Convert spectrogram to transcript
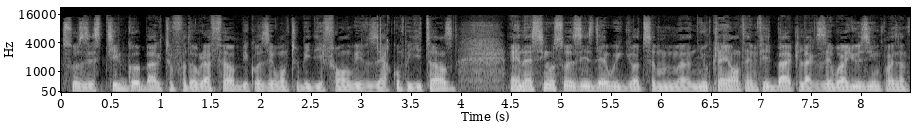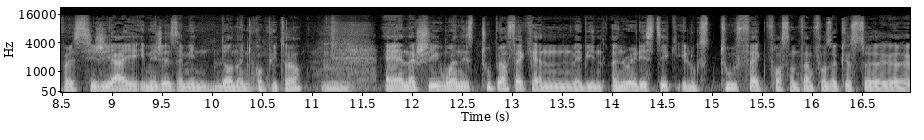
So they still go back to photographer because they want to be different with their competitors. And I think also this we got some uh, new client and feedback, like they were using, for example, CGI images, I mean, done on computer. And actually, when it's too perfect and maybe unrealistic, it looks too fake for sometimes for the customer, uh,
